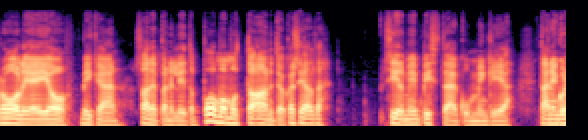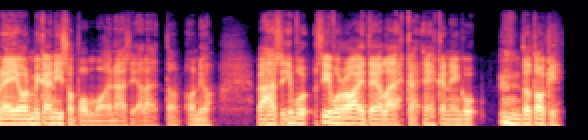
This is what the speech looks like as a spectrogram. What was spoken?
rooli ei ole mikään Saalibändiliiton pomo, mutta ainut, joka sieltä silmiin pistää kumminkin, ja, tai niin kuin ei ole mikään iso pomo enää siellä, että on, on jo vähän sivu, sivuraiteella ehkä, ehkä niin kuin, to, toki,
